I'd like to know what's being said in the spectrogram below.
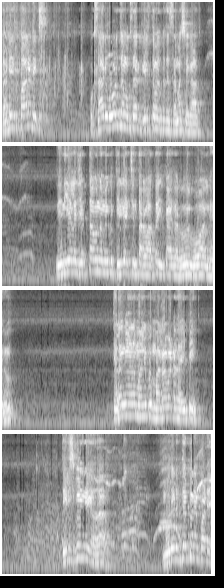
దట్ ఈస్ పాలిటిక్స్ ఒకసారి ఓడుతాం ఒకసారి గెలుస్తాం అది పెద్ద సమస్య కాదు. నేను ఇలా చెప్తా ఉన్నా మీకు తిరిగి వచ్చిన తర్వాత ఇంకా ఐదారు రోజులు పోవాలి నేను. తెలంగాణ మళ్ళీ ఇప్పుడు మర్రబడ్డది అయిపోయింది. తెలిసిపోయింది కదా. మొదటి దెబ్బనే పడే.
